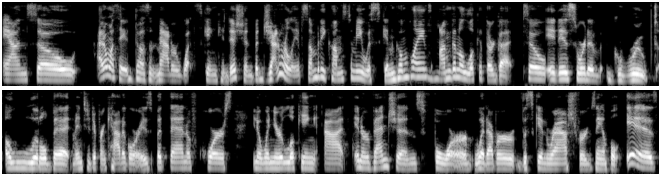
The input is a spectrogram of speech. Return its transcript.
And so I don't want to say it doesn't matter what skin condition, but generally, if somebody comes to me with skin complaints, mm-hmm. I'm going to look at their gut. So it is sort of grouped a little bit into different categories. But then, of course, you know, when you're looking at interventions for whatever the skin rash, for example, is,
